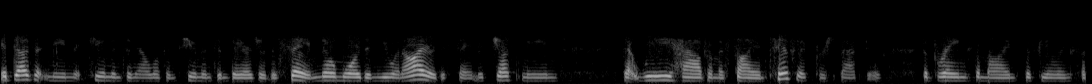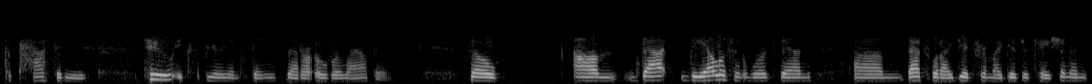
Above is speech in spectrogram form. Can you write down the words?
It doesn't mean that humans and elephants, humans and bears are the same, no more than you and I are the same. It just means that we have, from a scientific perspective, the brains, the minds, the feelings, the capacities to experience things that are overlapping. So um, that the elephant work then um, that's what I did for my dissertation and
